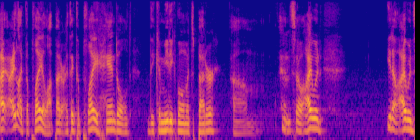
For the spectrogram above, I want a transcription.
I, I like the play a lot better. I think the play handled the comedic moments better, um, and so I would you know, I would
